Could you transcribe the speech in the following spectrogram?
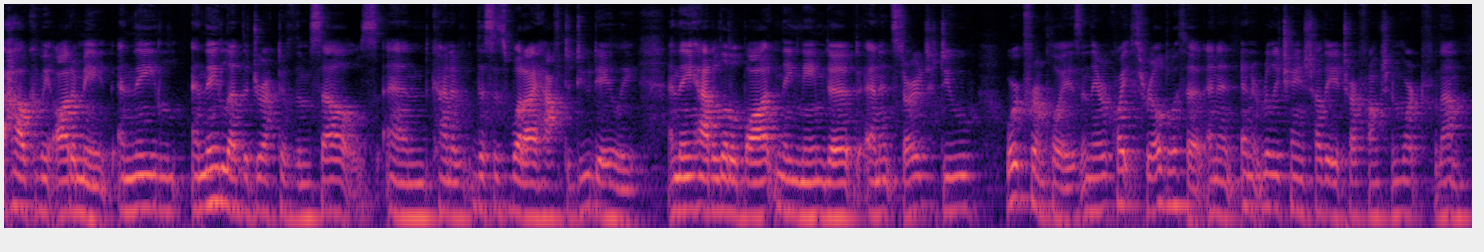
how can we automate, and they and they led the directive themselves, and kind of this is what I have to do daily. And they had a little bot, and they named it, and it started to do work for employees, and they were quite thrilled with it, and it and it really changed how the HR function worked for them.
